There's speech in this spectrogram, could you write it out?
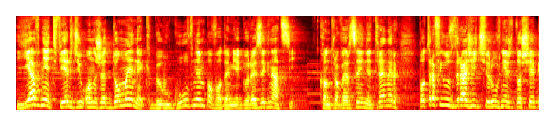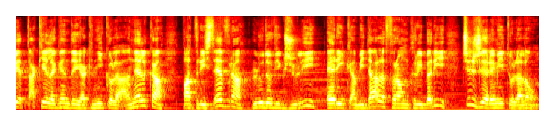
jawnie twierdził on, że Domenek był głównym powodem jego rezygnacji. Kontrowersyjny trener potrafił zdrazić również do siebie takie legendy jak Nicolas Anelka, Patrice Evra, Ludovic Julie, Eric Abidal, Franck Ribéry czy Jérémy Toulalon.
